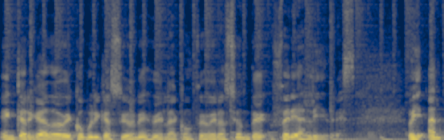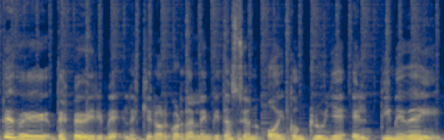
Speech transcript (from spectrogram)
encargada de comunicaciones de la Confederación de Ferias Libres. Oye, antes de despedirme, les quiero recordar la invitación. Hoy concluye el PyME Day.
